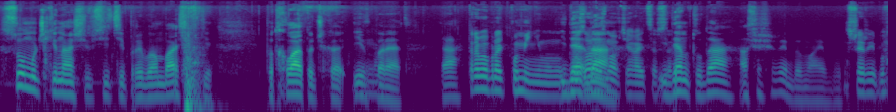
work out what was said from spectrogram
Сумочки наші, всі ці прибамбасики, подхваточка і Ну. вперед. Да. Треба брати по мінімуму, Іде- бо зараз да. знов тягається все. Ідемо туди, а ще ж риби має бути. Ще рибу.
